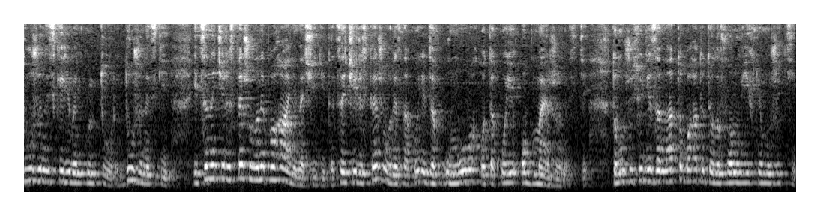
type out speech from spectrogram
дуже низький рівень культури, дуже низький. І це не через те, що вони погані, наші діти, це через те, що вони знаходяться в умовах отакої обмеженості. Тому що сьогодні занадто багато телефону в їхньому житті,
